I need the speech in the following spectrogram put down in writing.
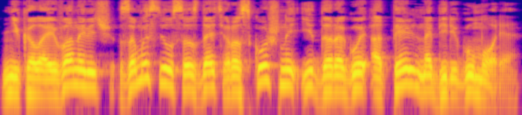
Николай Иванович замыслил создать роскошный и дорогой отель на берегу моря.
